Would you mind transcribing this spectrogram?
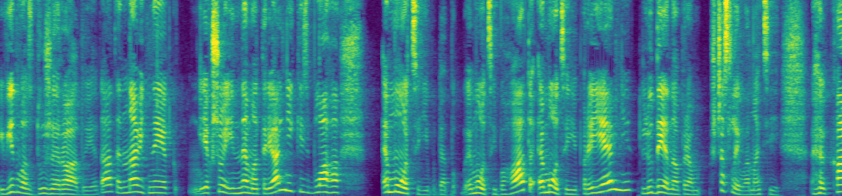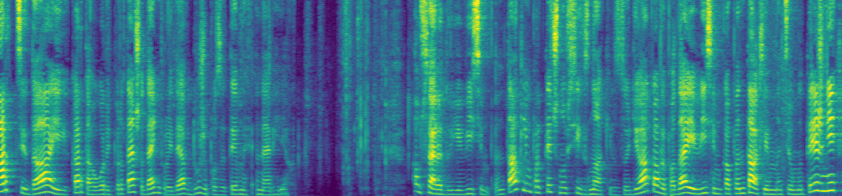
і він вас дуже радує. Та Навіть не як, якщо і не матеріальні якісь блага. Емоції буде емоцій багато, емоції приємні. Людина прям щаслива на цій е, картці. Да, І карта говорить про те, що день пройде в дуже позитивних енергіях. А в середу є 8 пентаклів. Практично всіх знаків зодіака випадає вісімка пентаклів на цьому тижні.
